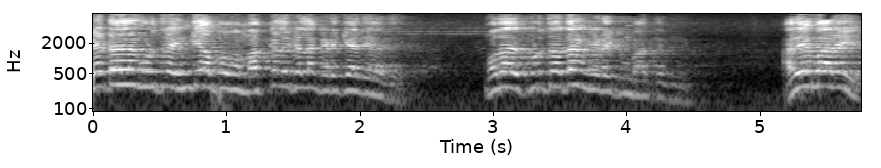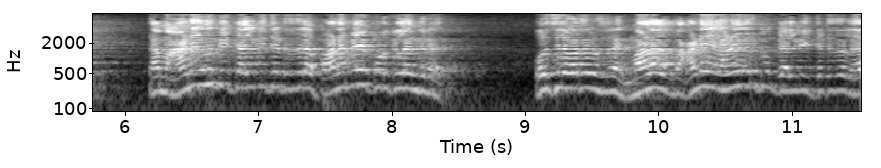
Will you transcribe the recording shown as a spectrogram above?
கேட்டாலும் கொடுத்துட எங்கேயா போகும் மக்களுக்கு எல்லாம் கிடைக்காது அது. முதல்ல கொடுத்தா தான் கிடைக்கும் பார்த்துக்கங்க அதே மாதிரி நம்ம அனைவருக்கும் கல்வி திட்டத்தில் பணமே கொடுக்கலங்கிற ஒரு சில வார்த்தை சொல்றாங்க மன அனை அனைவருக்கும் கல்வி திட்டத்தில்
